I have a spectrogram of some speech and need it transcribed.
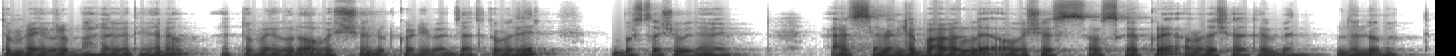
তোমরা এগুলো ভালোভাবে দেখে নাও আর তোমরা এগুলো অবশ্যই নোট করে নিবা যাতে তোমাদের বুঝতে সুবিধা হয়। আর চ্যানেলটা ভালো লাগলে অবশ্যই সাবস্ক্রাইব করে আমাদের সাথে থাকবেন। ধন্যবাদ।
